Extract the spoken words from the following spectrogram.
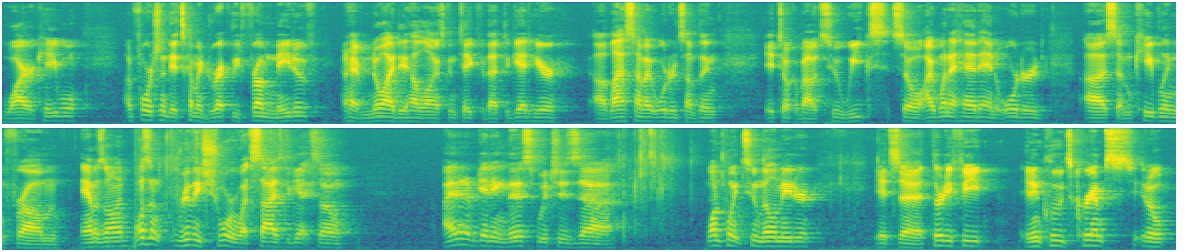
wire cable. Unfortunately, it's coming directly from Native. And I have no idea how long it's going to take for that to get here. Uh, last time I ordered something, it took about two weeks. So I went ahead and ordered uh, some cabling from Amazon. Wasn't really sure what size to get, so I ended up getting this, which is uh, 1.2 millimeter. It's uh, 30 feet. It includes crimps. It'll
